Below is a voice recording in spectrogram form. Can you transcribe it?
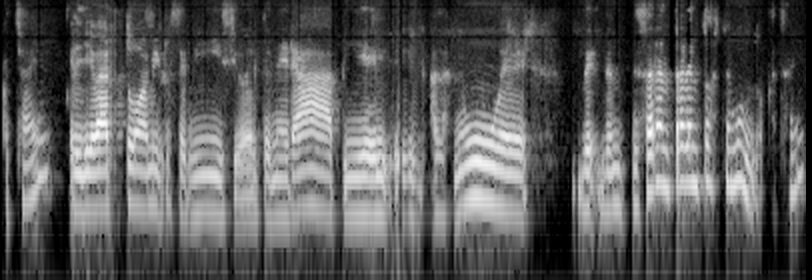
¿cachai? El llevar todo a microservicios, el tener API, el, a las nubes, de, empezar a entrar en todo este mundo, ¿cachai?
